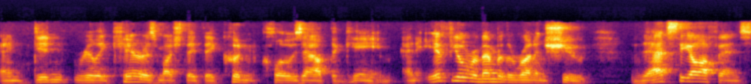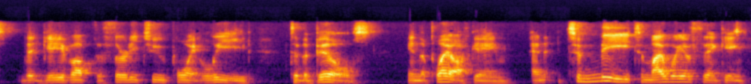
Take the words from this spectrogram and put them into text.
and didn't really care as much that they couldn't close out the game. And if you'll remember the run and shoot, that's the offense that gave up the 32 point lead to the Bills in the playoff game. And to me, to my way of thinking,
